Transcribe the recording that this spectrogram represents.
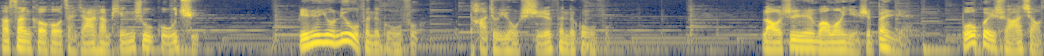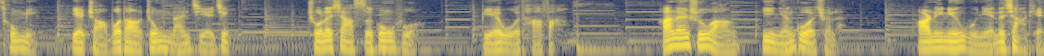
他散课后再加上评书古曲；别人用六分的功夫，他就用十分的功夫。老实人往往也是笨人，不会耍小聪明，也找不到中南捷径，除了下死功夫，别无他法。寒来暑往，一年过去了。二零零五年的夏天，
